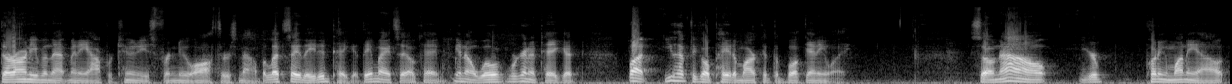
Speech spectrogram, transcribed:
there aren't even that many opportunities for new authors now. But let's say they did take it. They might say, okay, you know, we'll, we're going to take it, but you have to go pay to market the book anyway. So now you're putting money out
